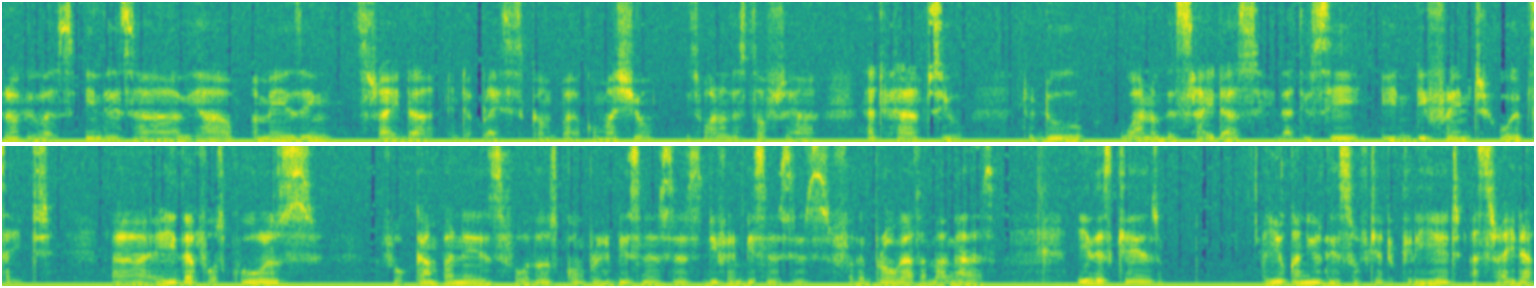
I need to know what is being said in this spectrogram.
hello viewers in this uh, we have amazing slider enterprises uh, commercial. It's one of the software that helps you to do one of the sliders that you see in different websites uh, either for schools for companies for those corporate businesses different businesses for the bloggers among others. In this case you can use this software to create a slider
